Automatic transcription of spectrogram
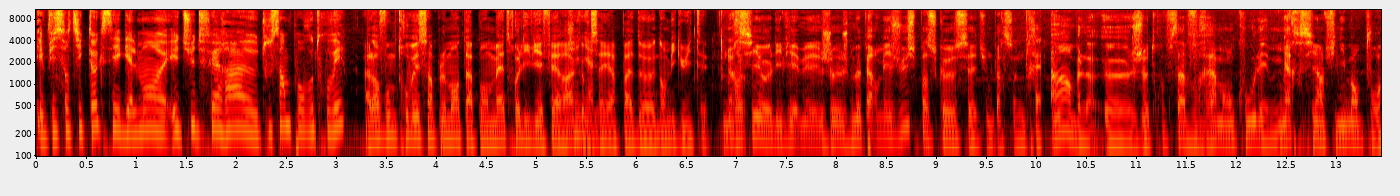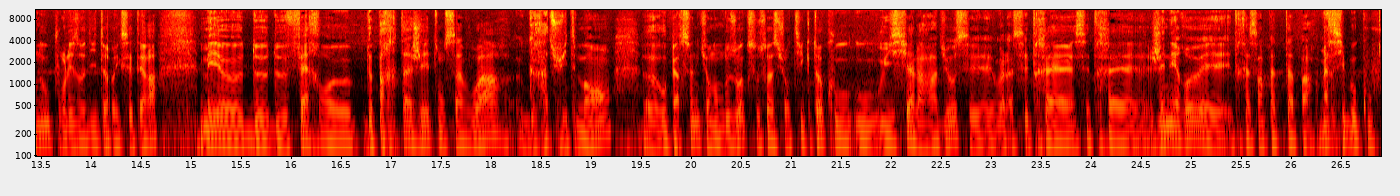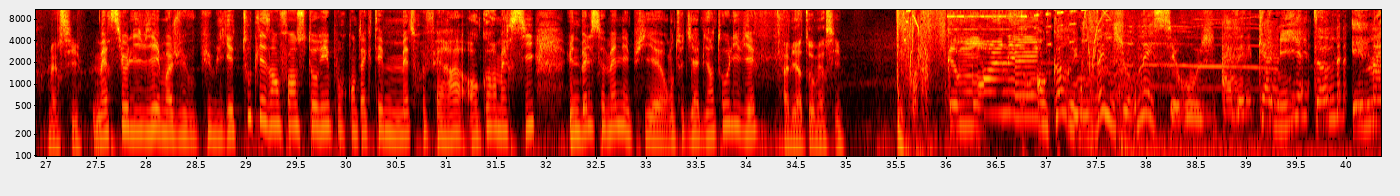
et puis sur TikTok, c'est également euh, étude Ferra, euh, tout simple pour vous trouver Alors vous me trouvez simplement en tapant Maître Olivier Ferra, comme ça il n'y a pas d'ambiguïté. Merci Olivier, mais je, me permets juste parce que c'est une personne très humble, euh, je trouve ça vraiment cool et merci infiniment pour nous, pour les auditeurs, etc. Mais de, faire, de partager ton savoir gratuitement aux personnes qui en ont besoin, que ce soit sur TikTok ou, ici à la radio, c'est voilà, c'est très, c'est très généreux et, très sympa de ta part. Merci beaucoup. Merci. Merci Olivier, moi je vais vous publier toutes les infos en story pour contacter Maître Ferrat. Encore merci. Une belle semaine et puis euh, on te dit à bientôt, Olivier. À bientôt, merci. Encore une belle journée sur Rouge avec Camille, Tom et Matt.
